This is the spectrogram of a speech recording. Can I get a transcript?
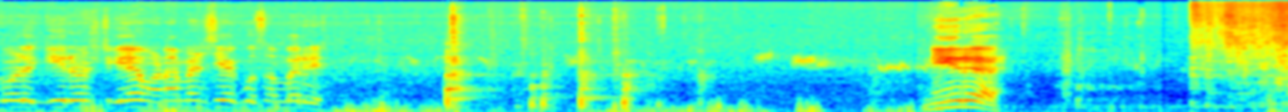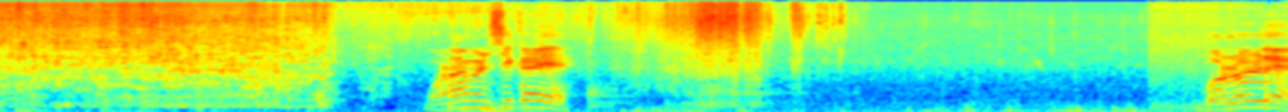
ಕೋಳಿ ಗೀ ರೋಸ್ಟ್ಗೆ ಒಣ ಮೆಣಸಿಗೆ ಕೂಸಂಬರ್ರಿ ನೀರು. ಒಣ ಮೆಣಸಿಕಾಯಿ ಬೆಳ್ಳುಳ್ಳಿ.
